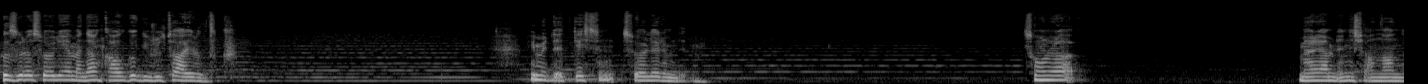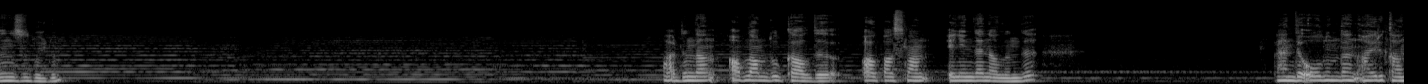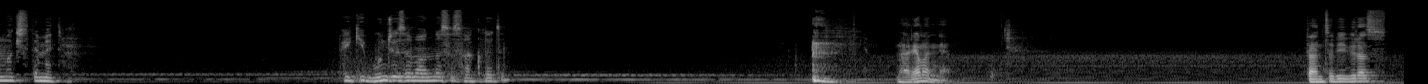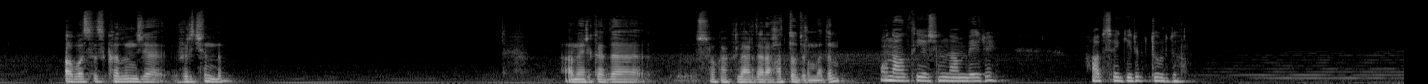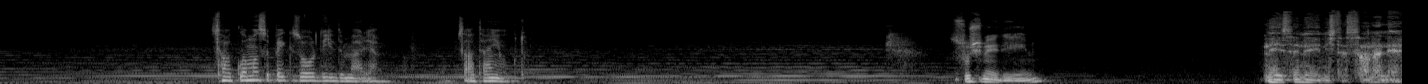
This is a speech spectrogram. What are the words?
Hızır'a söyleyemeden kavga gürültü ayrıldık. Bir müddet geçsin söylerim dedim. Sonra Meryem'le nişanlandığınızı duydum. Ardından ablam dul kaldı. Alpaslan elinden alındı. Ben de oğlumdan ayrı kalmak istemedim. Peki bunca zaman nasıl sakladın? Meryem anne. Ben tabii biraz babasız kalınca hırçındım. Amerika'da sokaklarda rahat da durmadım. 16 yaşından beri hapse girip durdu. Saklaması pek zor değildi Meryem. Zaten yoktu. Suç neydi yeğenim? Neyse ne enişte sana ne?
